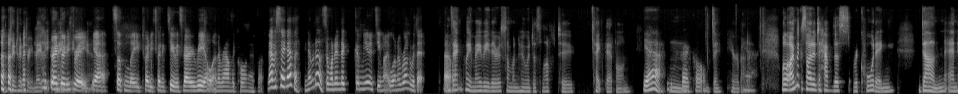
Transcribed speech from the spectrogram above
2023, maybe. 2023. Maybe. Yeah. yeah. Suddenly 2022 is very real and around the corner. But never say never. You never know. Someone in the community might want to run with it. So. Exactly. Maybe there is someone who would just love to take that on. Yeah, mm. very cool. They hear about yeah. it. Well, I'm excited to have this recording done and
